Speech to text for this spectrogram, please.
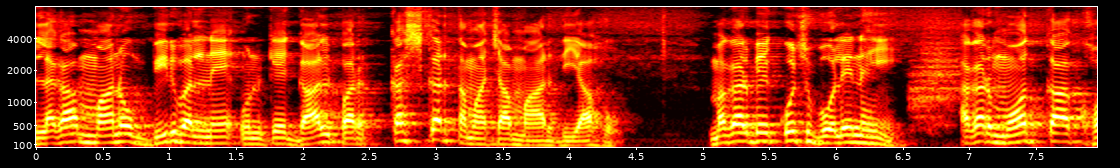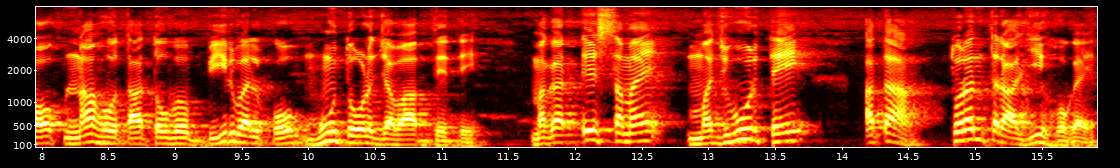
लगा, मानो बीरबल ने उनके गाल पर कसकर तमाचा मार दिया हो। मगर वे कुछ बोले नहीं। अगर मौत का खौफ ना होता तो वो बीरबल को मुँह तोड़ जवाब देते। मगर इस समय मजबूर थे। अतः तुरंत राज़ी हो गए।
